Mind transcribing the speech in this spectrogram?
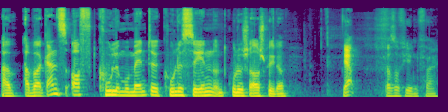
Aber, aber ganz oft coole Momente, coole Szenen und coole Schauspieler. ja, das auf jeden Fall.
